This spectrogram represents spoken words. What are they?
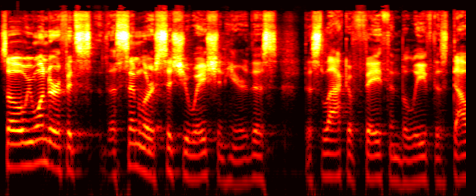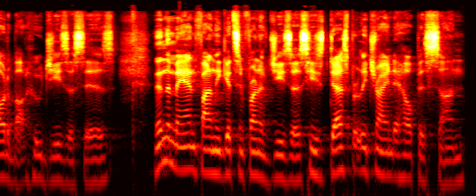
So we wonder if it's a similar situation here. This this lack of faith and belief, this doubt about who Jesus is. Then the man finally gets in front of Jesus. He's desperately trying to help his son.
